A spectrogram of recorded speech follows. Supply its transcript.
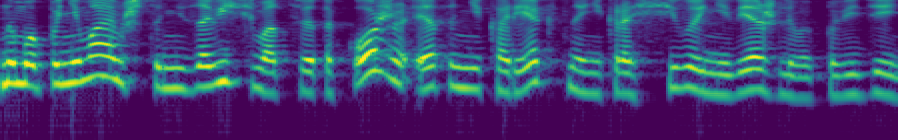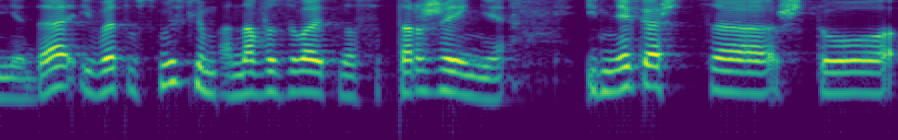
Но мы понимаем, что независимо от цвета кожи, это некорректное, некрасивое, невежливое поведение, да, и в этом смысле она вызывает у нас отторжение. И мне кажется, что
